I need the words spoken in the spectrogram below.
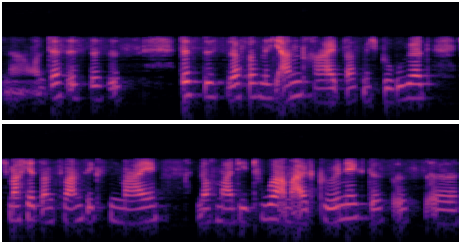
Ne? Und das ist, das ist, das ist das, was mich antreibt, was mich berührt. Ich mache jetzt am 20. Mai nochmal die Tour am Altkönig. Das ist äh,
